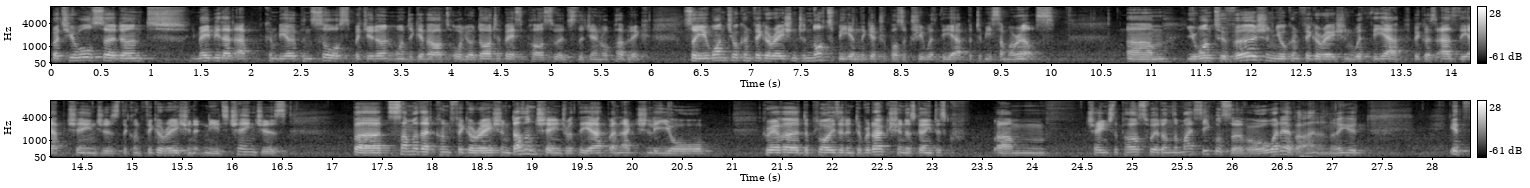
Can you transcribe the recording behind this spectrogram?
but you also don't, maybe that app can be open source, but you don't want to give out all your database passwords to the general public. So you want your configuration to not be in the Git repository with the app, but to be somewhere else. Um, you want to version your configuration with the app, because as the app changes, the configuration it needs changes, but some of that configuration doesn't change with the app, and actually your, whoever deploys it into production is going to um, change the password on the MySQL server or whatever. I don't know. You, it,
